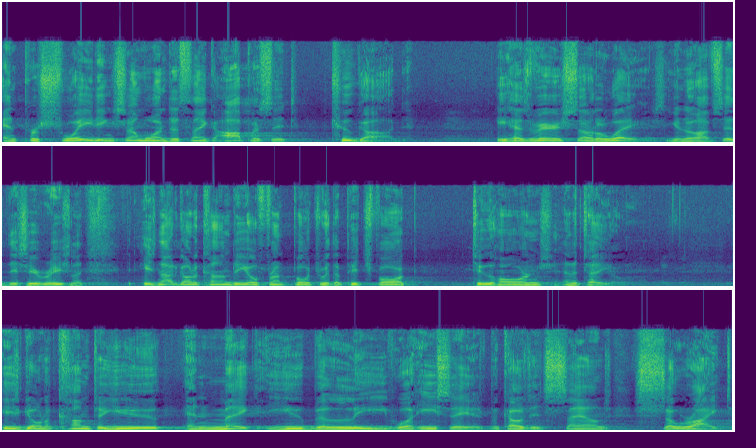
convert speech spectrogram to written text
and persuading someone to think opposite to God. He has very subtle ways. You know, I've said this here recently. He's not going to come to your front porch with a pitchfork, two horns, and a tail. He's going to come to you and make you believe what he says because it sounds so right.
